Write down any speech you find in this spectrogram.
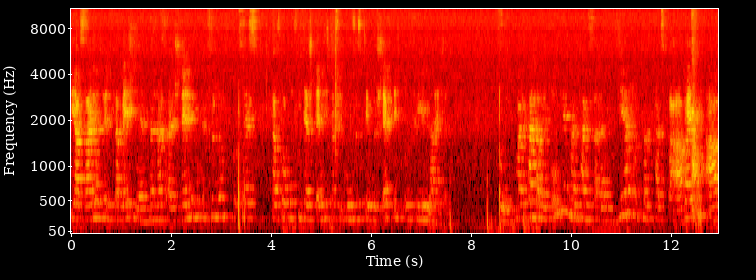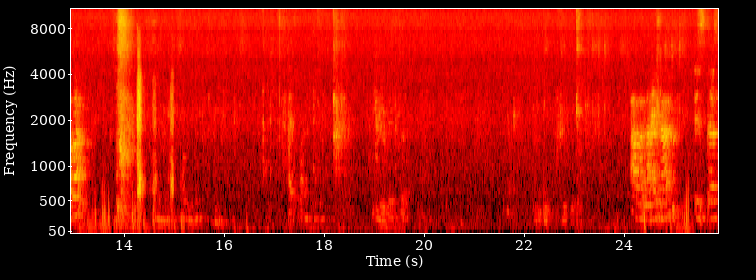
ja, Silent Inflammation nennt man das, einen ständigen Entzündungsprozess hervorrufen, der ständig das Immunsystem beschäftigt und fehlleitet. Man kann damit umgehen, man kann es analysieren und man kann es bearbeiten, aber aber leider ist das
